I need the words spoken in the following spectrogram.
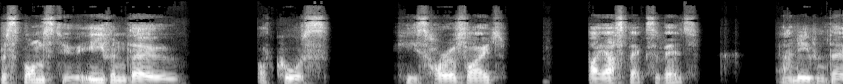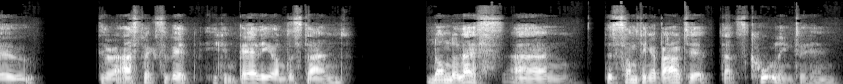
responds to, even though, of course, he's horrified by aspects of it. And even though there are aspects of it he can barely understand, nonetheless, um, there's something about it that's calling to him.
